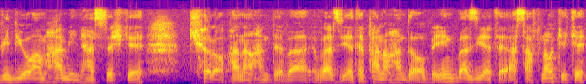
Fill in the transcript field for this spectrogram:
ویدیو هم همین هستش که چرا پناهنده و وضعیت پناهنده ها به این وضعیت اسفناکی که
